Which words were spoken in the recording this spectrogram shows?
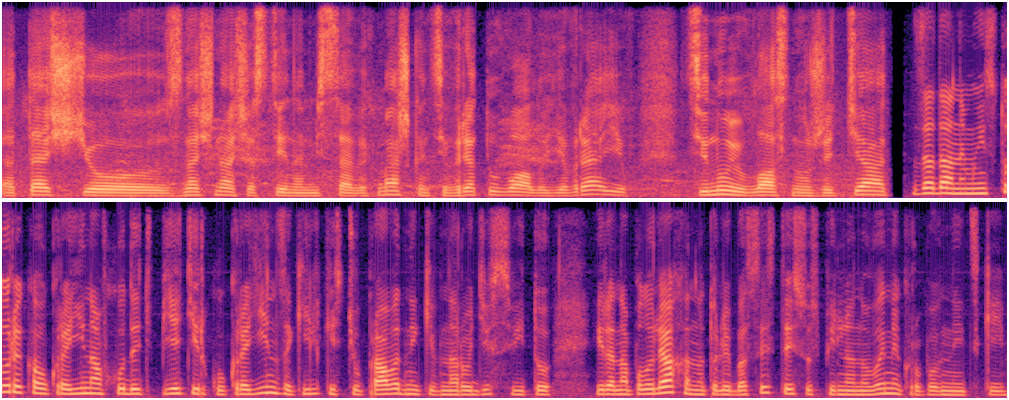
е, те, що значна частина місцевих мешканців рятувало євреїв ціною власного життя. За даними історика, Україна входить в п'ятірку країн за кількістю праведників народів світу. Ірина Полулях, Анатолій Басистий, Суспільне новини, Кропивницький.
